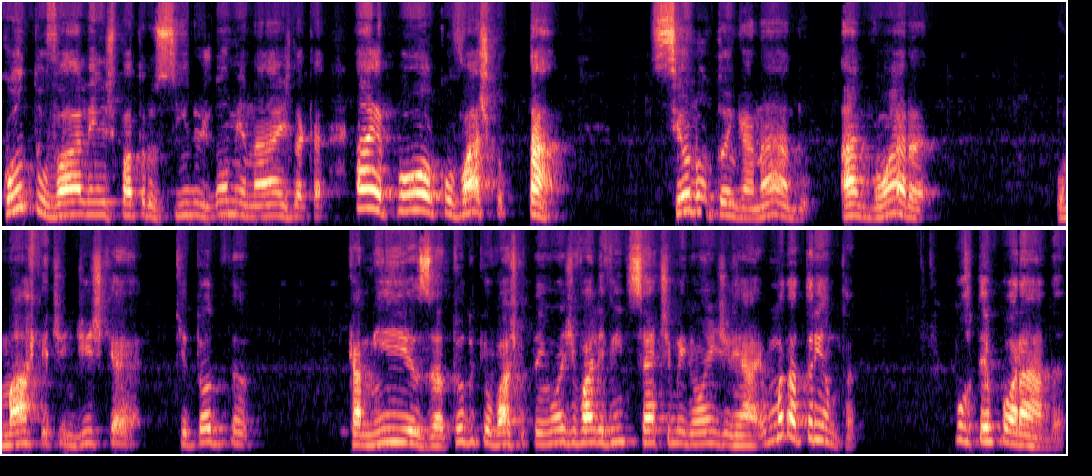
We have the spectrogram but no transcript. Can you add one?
Quanto valem os patrocínios nominais da. Ah, é pouco, o Vasco. Tá. Se eu não estou enganado, agora o marketing diz que, é, que toda camisa, tudo que o Vasco tem hoje vale 27 milhões de reais. Uma da 30 por temporada.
